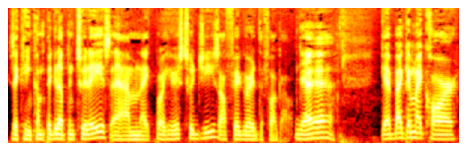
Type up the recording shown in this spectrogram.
He's like, can you come pick it up in two days? And I'm like, bro, here's two G's. I'll figure it the fuck out Yeah, yeah. get back in my car.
